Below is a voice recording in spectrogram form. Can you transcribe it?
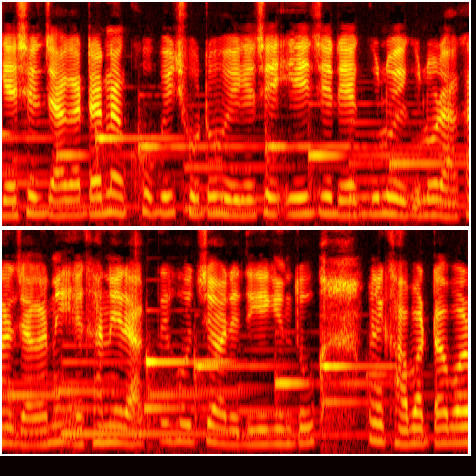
গ্যাসের জায়গাটা না খুবই ছোট হয়ে গেছে। এই যে র্যাকগুলো এগুলো রাখার জায়গা নেই। এখানে রাখতে হচ্ছে আর এদিকে কিন্তু মানে খাবার টাবার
